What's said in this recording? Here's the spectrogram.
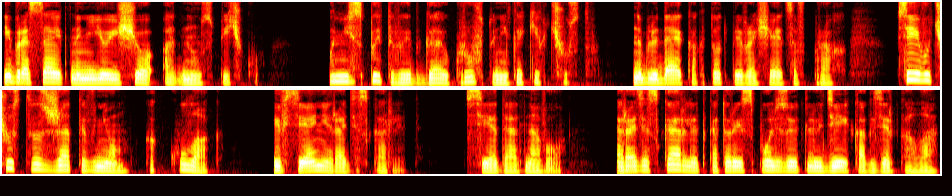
и бросает на нее еще одну спичку. Он не испытывает Гаю Крофту никаких чувств, наблюдая, как тот превращается в прах. Все его чувства сжаты в нем, как кулак, и все они ради Скарлетт. Все до одного. Ради Скарлетт, которая использует людей как зеркала,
